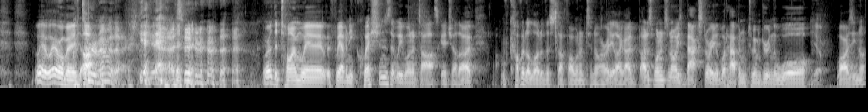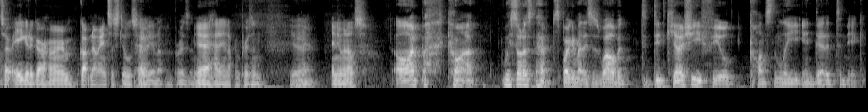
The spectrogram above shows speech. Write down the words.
we're, we're almost. I oh, do remember that. Actually. Yeah, I do remember that. We're at the time where if we have any questions that we wanted to ask each other, I've, I've covered a lot of the stuff I wanted to know already. Like I, I just wanted to know his backstory, what happened to him during the war. Yep. Why is he not so eager to go home? Got no answer still. So How did he end up in prison? yeah, how did he end up in prison? Yeah. Yeah. Anyone else? Oh, I, can't, I, we sort of have spoken about this as well, but d- did Kyoshi feel constantly indebted to Nick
